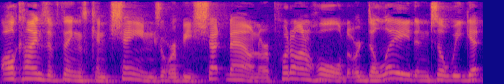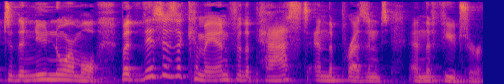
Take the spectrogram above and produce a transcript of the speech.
All kinds of things can change or be shut down or put on hold or delayed until we get to the new normal. But this is a command for the past and the present and the future.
